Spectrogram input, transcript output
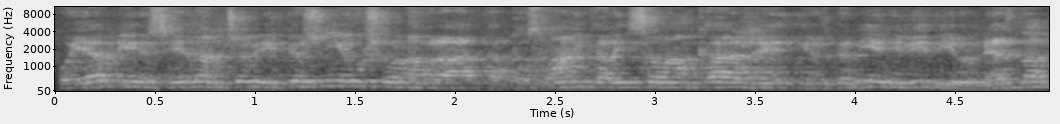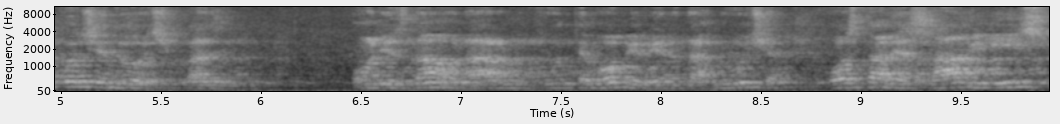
Pojavio se jedan čovjek, još nije ušao na vrata. Poslanik Alehissalam kaže, još ga nije ni vidio, ne zna ko će doći, pazite. On je znao, naravno, putem objeve nadahnuća, ostale sami nisu.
